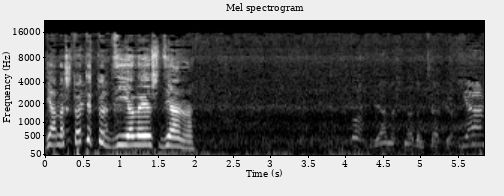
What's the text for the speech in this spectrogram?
Диана, что ты тут делаешь, Диана? Диана с медом цапер. Я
